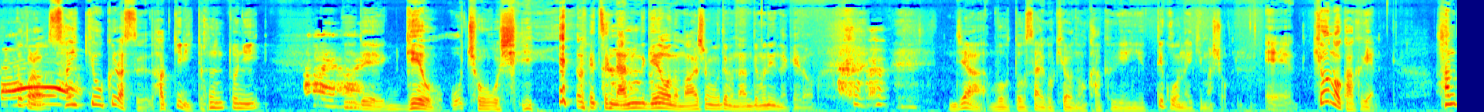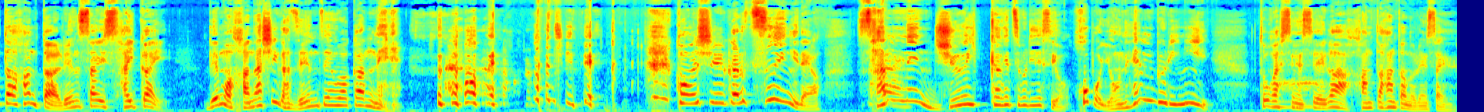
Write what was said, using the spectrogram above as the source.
だだから最強クラス、はっきり言って本当に、はいはい。で、ゲオを超推し。別に何でゲオの回し物でも何でもねえんだけど。じゃあ、冒頭最後今日の格言言ってコーナー行きましょう。えー今日の格言。ハンターハンター連載再開。でも話が全然わかんねえ。もうね、マジで。今週からついにだよ。3年11ヶ月ぶりですよ。ほぼ4年ぶりに、富樫先生がハンターハンターの連載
